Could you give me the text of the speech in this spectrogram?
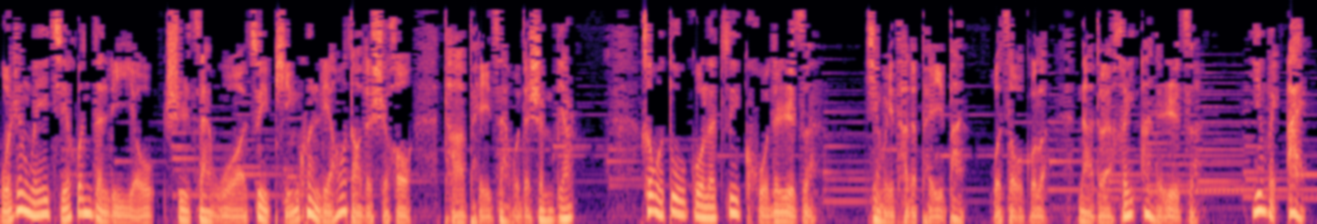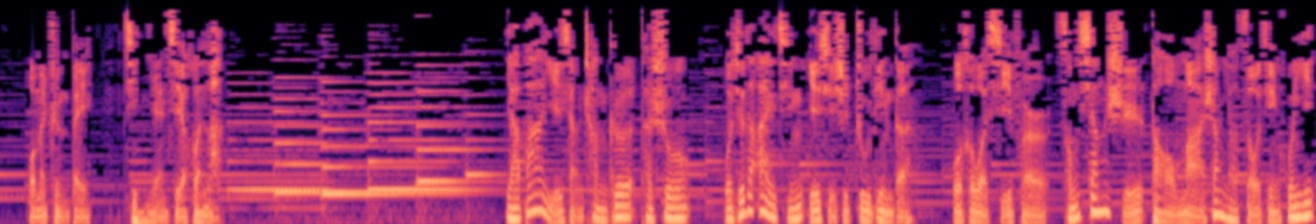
我认为结婚的理由是在我最贫困潦倒的时候，他陪在我的身边，和我度过了最苦的日子。因为他的陪伴，我走过了那段黑暗的日子。因为爱，我们准备今年结婚了。哑巴也想唱歌，他说：“我觉得爱情也许是注定的。我和我媳妇儿从相识到马上要走进婚姻。”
